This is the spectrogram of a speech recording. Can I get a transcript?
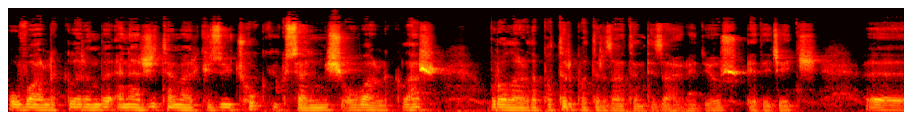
O varlıklarında enerji temerküzü çok yükselmiş o varlıklar buralarda patır patır zaten tezahür ediyor, edecek. Ee,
